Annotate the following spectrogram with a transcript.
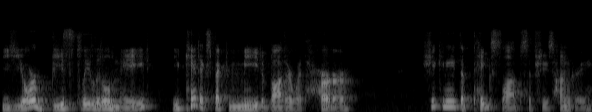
Your beastly little maid? You can't expect me to bother with her. She can eat the pig slops if she's hungry.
